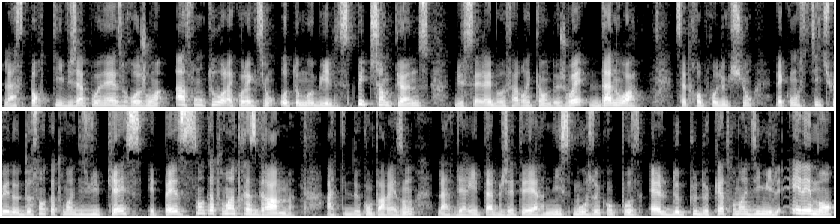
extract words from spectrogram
la sportive japonaise rejoint à son tour la collection automobile Speed Champions du célèbre fabricant de jouets danois. Cette reproduction est constituée de 298 pièces et pèse 193 grammes. À titre de comparaison, la véritable GTR Nismo se compose elle de plus de 90 000 éléments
